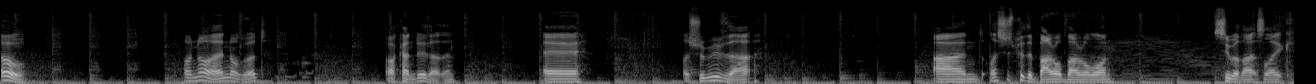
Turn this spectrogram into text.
Oh. Oh no, that's not good. Oh, I can't do that then. Uh, let's remove that. And let's just put the barrel barrel on. See what that's like.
